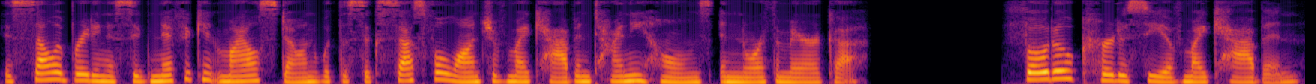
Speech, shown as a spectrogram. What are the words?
is celebrating a significant milestone with the successful launch of My Cabin Tiny Homes in North America. Photo courtesy of My Cabin.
